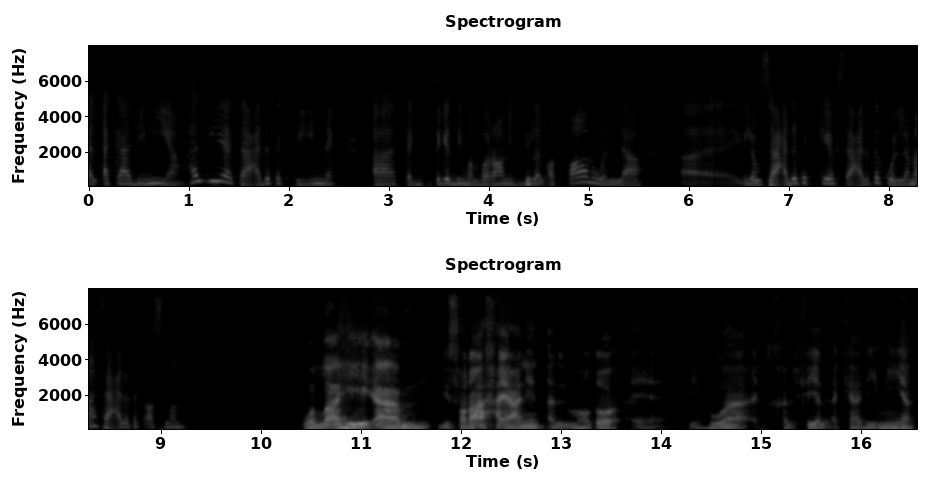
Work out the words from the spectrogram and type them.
الأكاديمية. هل هي ساعدتك في إنك آه تق- تقدم البرامج دي للأطفال ولا آه لو ساعدتك كيف ساعدتك ولا ما ساعدتك أصلا؟ والله بصراحة يعني الموضوع آه، اللي هو الخلفية الأكاديمية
